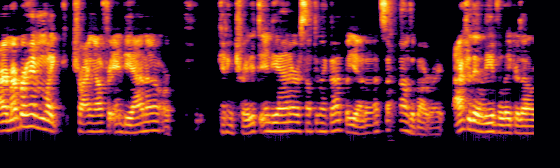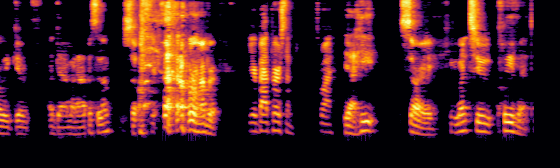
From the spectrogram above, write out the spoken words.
I remember him like trying out for Indiana or getting traded to Indiana or something like that. But yeah, that sounds about right. After they leave the Lakers, I don't really give a damn what happens to them. So I don't remember. You're a bad person. That's why. Yeah, he. Sorry, he went to Cleveland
